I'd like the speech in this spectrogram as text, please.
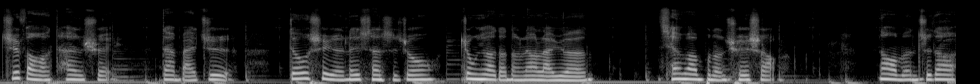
脂肪和碳水、蛋白质都是人类膳食中重要的能量来源，千万不能缺少。那我们知道。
